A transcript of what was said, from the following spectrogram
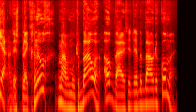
Ja, is plek genoeg. Maar we moeten bouwen. Ook buiten de bebouwde kommen.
